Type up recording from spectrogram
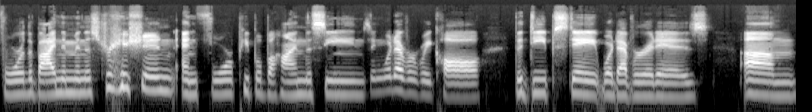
for the Biden administration and for people behind the scenes and whatever we call the deep state, whatever it is. Um,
